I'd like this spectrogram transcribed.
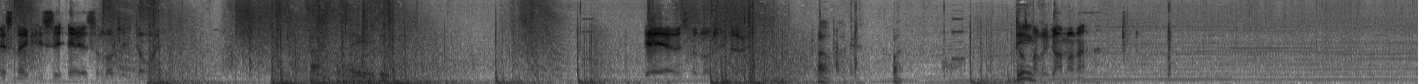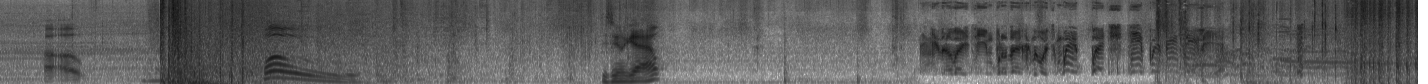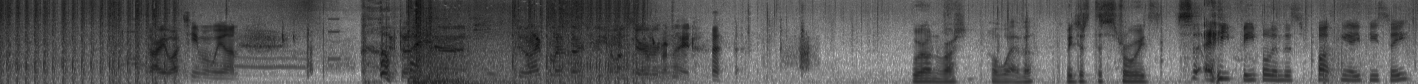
It's an APC. It's a logi, don't worry. That's an AAV. Yeah, yeah, it's the logi there. Oh, okay. Fine. Doesn't Dude, have a gun on it. Uh oh. whoa! Is he gonna get out? Sorry, what team are we on? Did I, uh, did I blow those people up with a Server. grenade? We're on Rush or whatever. We just destroyed eight people in this fucking APC.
